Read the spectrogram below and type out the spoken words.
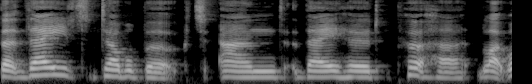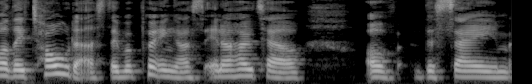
that they'd double booked, and they had put her, like, well, they told us they were putting us in a hotel of the same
